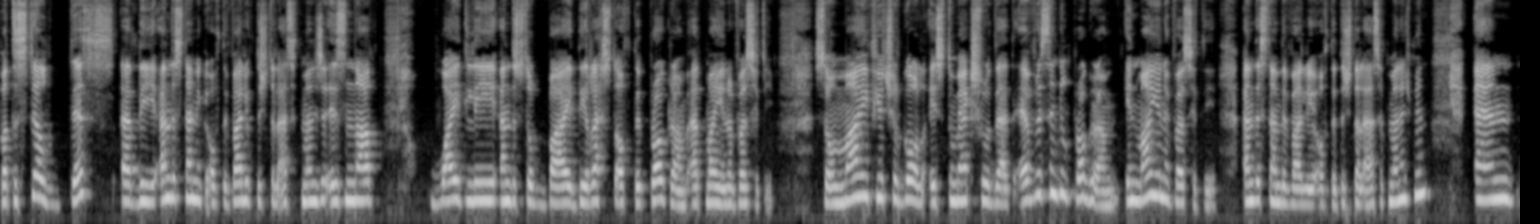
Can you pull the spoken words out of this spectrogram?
but still this uh, the understanding of the value of digital asset management is not widely understood by the rest of the program at my university. So my future goal is to make sure that every single program in my university understand the value of the digital asset management and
